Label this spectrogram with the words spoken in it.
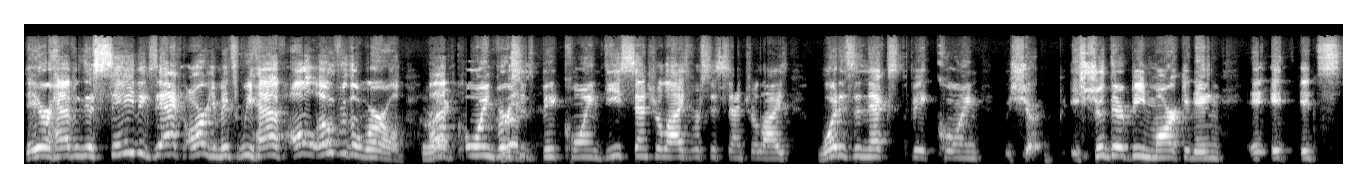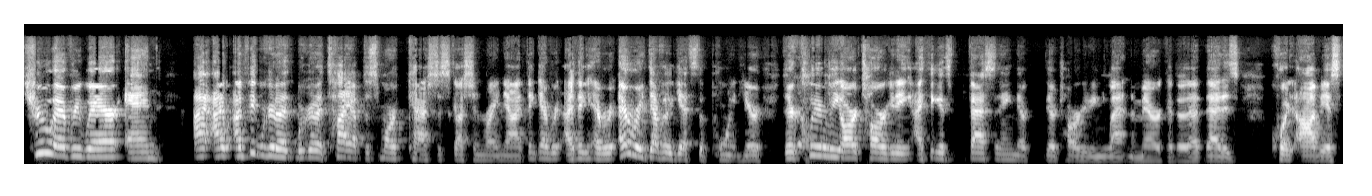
they are having the same exact arguments we have all over the world. Correct. Altcoin versus Bitcoin, decentralized versus centralized. What is the next Bitcoin? Should, should there be marketing? It, it, it's true everywhere. And I, I think we're gonna we're gonna tie up the SmartCash discussion right now. I think every I think every everybody definitely gets the point here. They clearly are targeting. I think it's fascinating. They're they're targeting Latin America though. That that is quite obvious.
